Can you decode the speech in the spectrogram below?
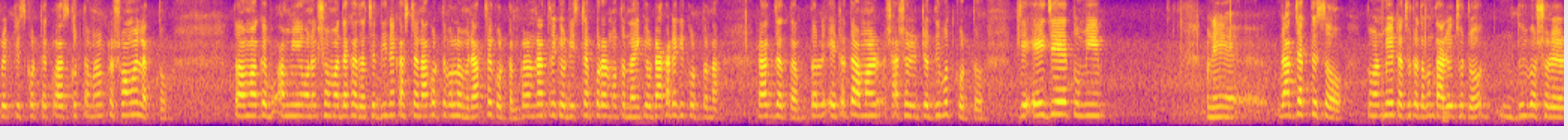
প্র্যাকটিস করতে ক্লাস করতে আমার একটা সময় লাগতো। তো আমাকে, আমি অনেক সময় দেখা যাচ্ছে দিনে কাজটা না করতে পারলেও আমি রাত্রে করতাম, কারণ রাত্রে কেউ ডিস্টার্ব করার মতো নাই, কেউ ডাকাডাকি করতো না রাগ যেতাম তাহলে এটাতে আমার শাশুড়িটা দ্বিমত করতো যে, এই যে তুমি মানে রাত জাগতেছ তোমার মেয়েটা ছোট তখন তারই ছোট, দুই বছরের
